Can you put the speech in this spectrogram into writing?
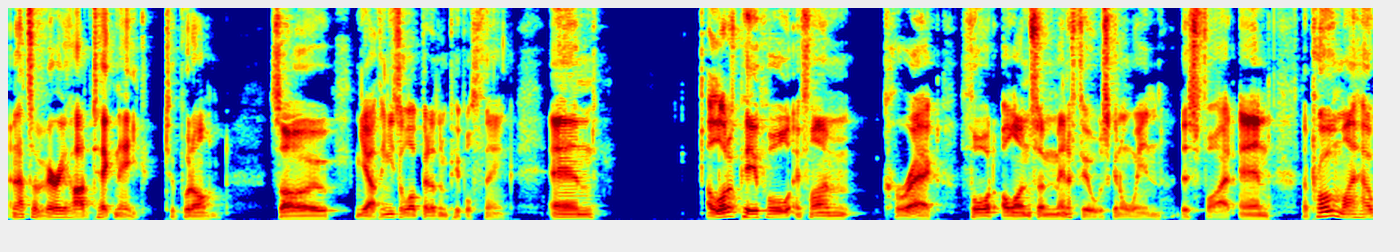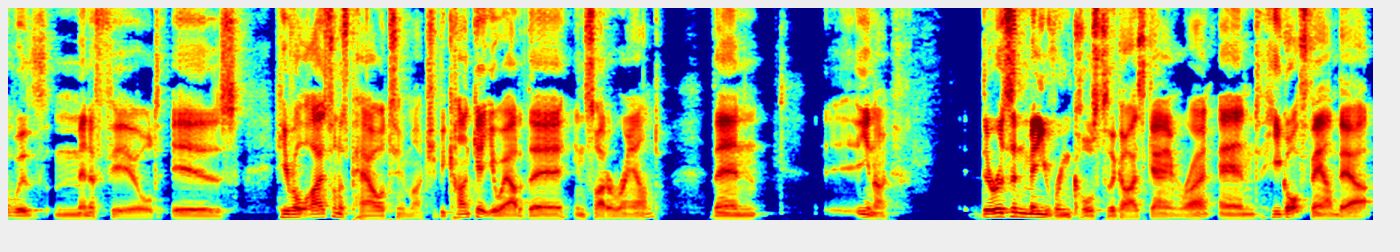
And that's a very hard technique to put on. So yeah, I think he's a lot better than people think. And a lot of people, if I'm correct, thought Alonzo Menifield was going to win this fight. And the problem I have with Menifield is he relies on his power too much. If he can't get you out of there inside a round, then, you know, there isn't many wrinkles to the guy's game, right? And he got found out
